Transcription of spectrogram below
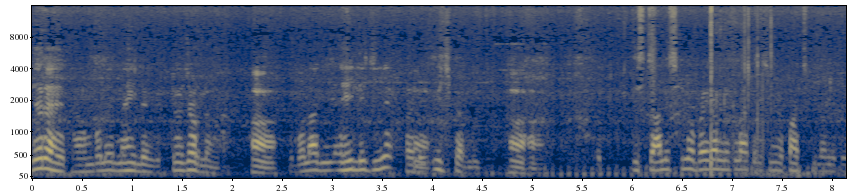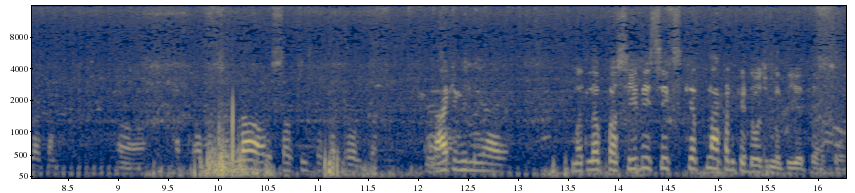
दे रहे थे हम बोले नहीं लेंगे ट्रेजर लेंगे। हाँ। तो बोला जी यही लीजिए पहले हाँ। यूज़ कर लीजिए। हाँ हाँ। तीस चालीस किलो बैगन निकला तो उसमें पाँच किलो निकला कम हाँ। अब और सब चीज़ को कंट्रोल कर। लाइट भी ले आए। मतलब पसीदी सिक्स कितना करके डोज में दिए थे आपको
